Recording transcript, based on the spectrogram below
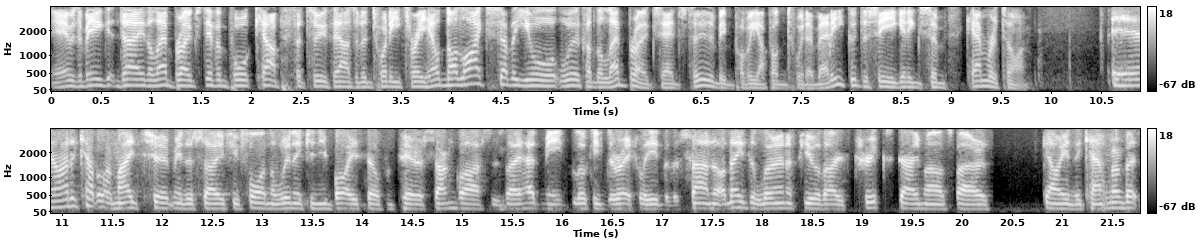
Yeah, it was a big day. The Ladbrokes Devonport Cup for 2023 held. And I like some of your work on the Ladbrokes ads too. They've been popping up on Twitter, Matty. Good to see you getting some camera time. Yeah, I had a couple of mates chirp me to say, if you find the winner, can you buy yourself a pair of sunglasses? They had me looking directly into the sun. I need to learn a few of those tricks, Damo, as far as going in the camera. But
